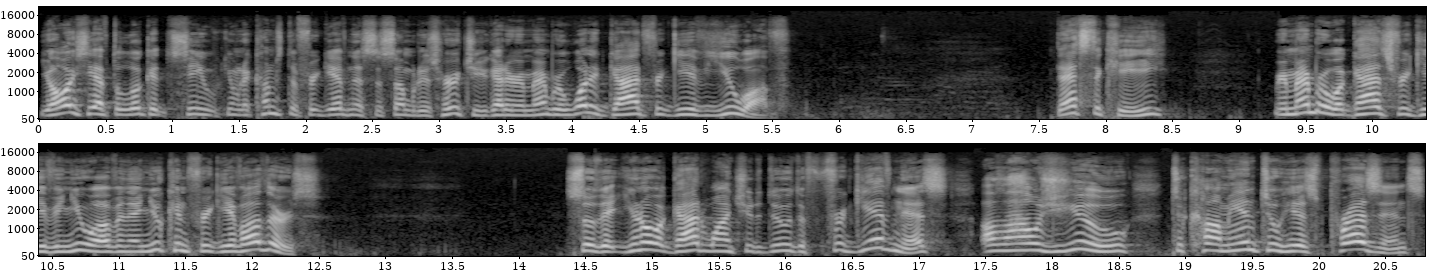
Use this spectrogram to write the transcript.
You always have to look at, see, when it comes to forgiveness of somebody who's hurt you, you got to remember what did God forgive you of? That's the key. Remember what God's forgiving you of, and then you can forgive others. So that you know what God wants you to do? The forgiveness allows you to come into His presence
